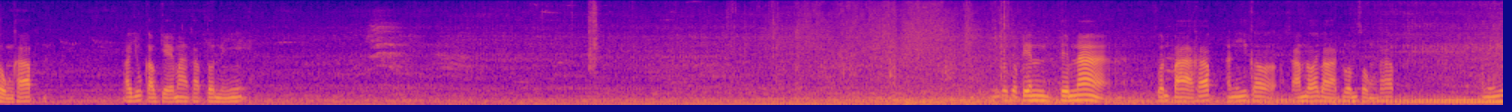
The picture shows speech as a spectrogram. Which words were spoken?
ส่งครับ อายุเก่าแก่มากครับต้นนี้ นี่ก็จะเป็นเฟรมหน้า สวนป่าครับ อันนี้ก็300บาทรวมส่งครับ อันนี้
